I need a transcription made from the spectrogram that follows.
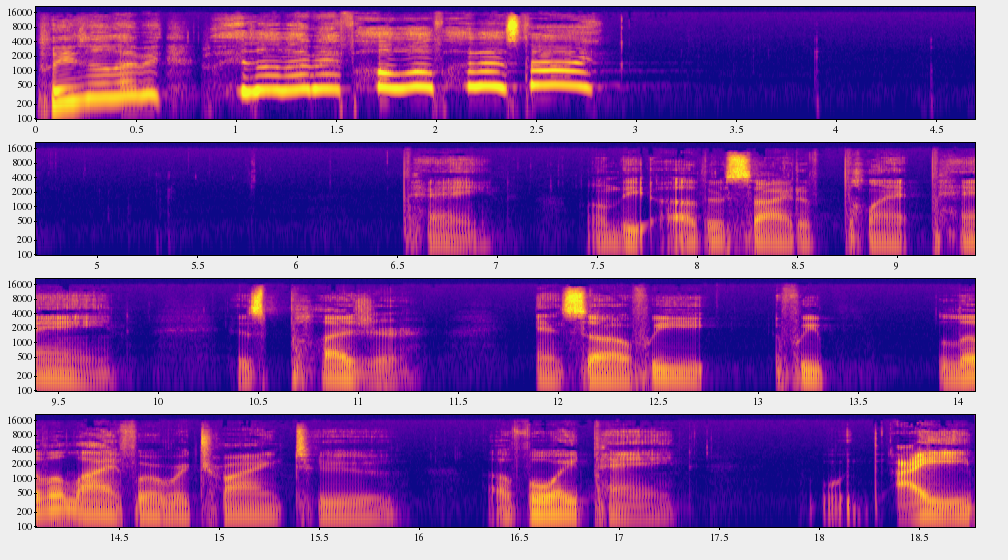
please don't let me, please don't let me fall off of this thing. pain. On the other side of plant pain is pleasure. And so if we if we live a life where we're trying to avoid pain, i.e.,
